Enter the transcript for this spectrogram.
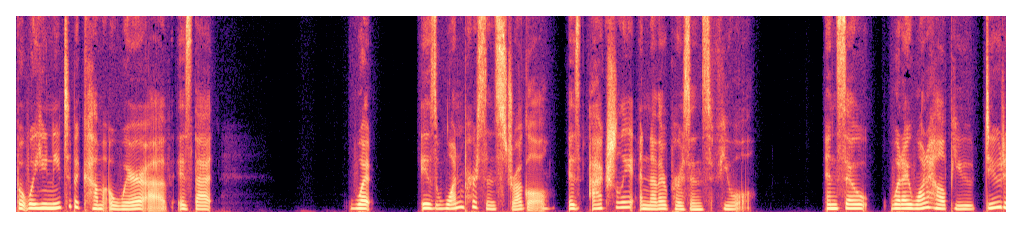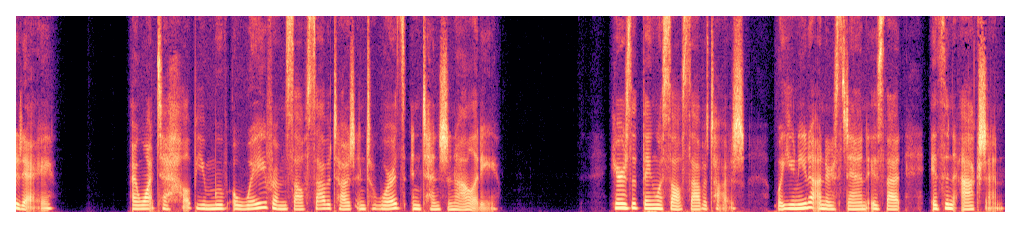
But what you need to become aware of is that what is one person's struggle is actually another person's fuel. And so, what I want to help you do today, I want to help you move away from self sabotage and towards intentionality. Here's the thing with self sabotage what you need to understand is that it's an action,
